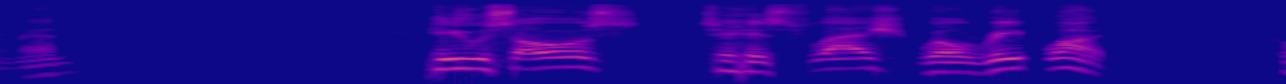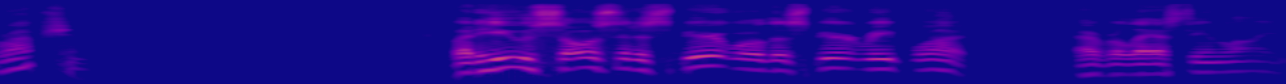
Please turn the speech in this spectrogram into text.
Amen. He who sows to his flesh will reap what? Corruption. But he who sows to the Spirit will the Spirit reap what? Everlasting life.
